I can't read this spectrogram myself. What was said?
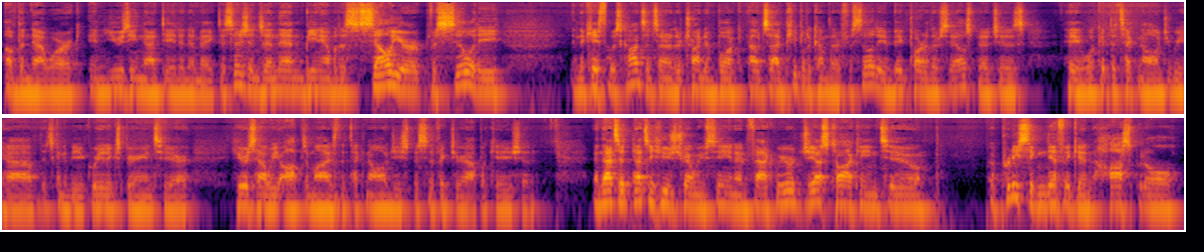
of the network and using that data to make decisions and then being able to sell your facility in the case of the wisconsin center they're trying to book outside people to come to their facility a big part of their sales pitch is hey look at the technology we have it's going to be a great experience here here's how we optimize the technology specific to your application. And that's a that's a huge trend we've seen. In fact, we were just talking to a pretty significant hospital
